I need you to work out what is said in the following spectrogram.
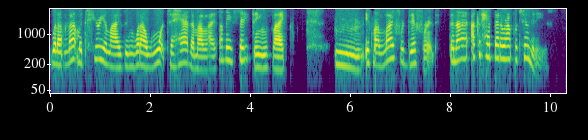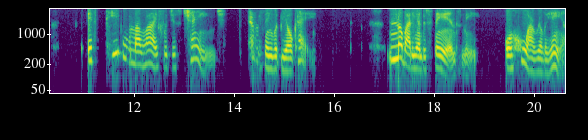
when I'm not materializing what I want to have in my life, I may say things like, mm, if my life were different, then I, I could have better opportunities. If people in my life would just change, everything would be okay. Nobody understands me or who I really am.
